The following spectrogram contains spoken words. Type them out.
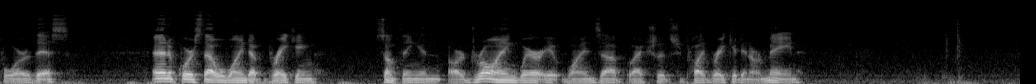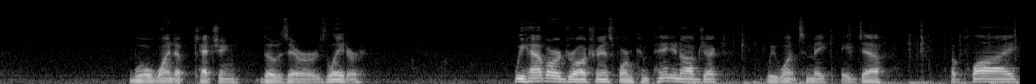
for this. And of course that will wind up breaking something in our drawing where it winds up, well actually it should probably break it in our main we'll wind up catching those errors later. We have our draw transform companion object. We want to make a def apply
